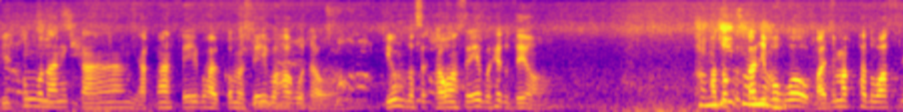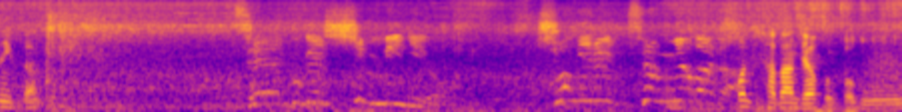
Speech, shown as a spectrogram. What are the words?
딜 통분하니까 약간 세이브 할 거면 세이브 하고 자원. 지금부터 세- 자원 세이브 해도 돼요. 파도 단계 끝까지 전환 보고 마지막 파도 왔으니까. 제국의 신민이요 정의를 증명하라 첫 번째 차단 제가 볼 거고.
